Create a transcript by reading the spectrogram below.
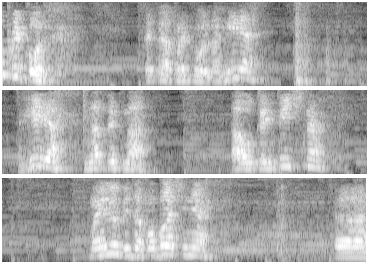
Ну, прикольно. Така прикольна гиря. Гиря насипна. Аутентична. Мої любі до побачення. Е,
